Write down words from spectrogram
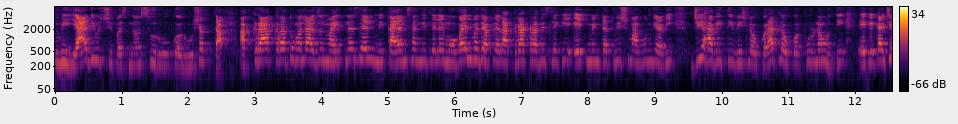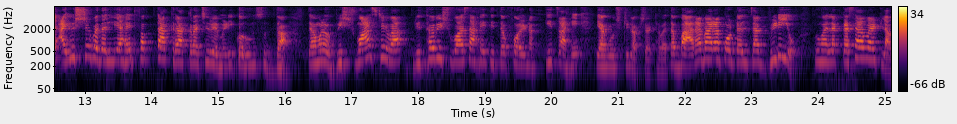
तुम्ही या दिवशीपासून सुरू करू शकता. अकरा अकरा तुम्हाला अजून माहीत नसेल मी कायम सांगितलेलं आहे मोबाईलमध्ये आपल्याला अकरा अकरा दिसले की एक मिनिटात विश मागून घ्यावी. जी हवी ती विश लवकरात लवकर पूर्ण होती. एकेकाची आयुष्य बदलली आहेत फक्त अकरा अकराची रेमेडी करून सुद्धा. त्यामुळं विश्वास ठेवा. जिथं विश्वास आहे तिथं फळ नक्कीच आहे या गोष्टी लक्षात ठेवा. तर बारा बारा पोर्टलचा व्हिडिओ तुम्हाला कसा वाटला?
